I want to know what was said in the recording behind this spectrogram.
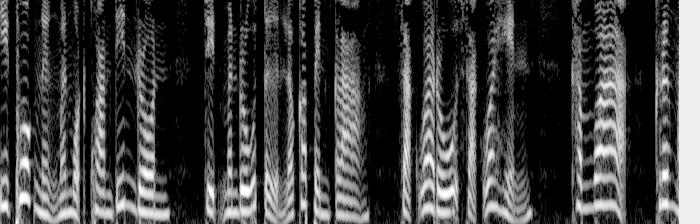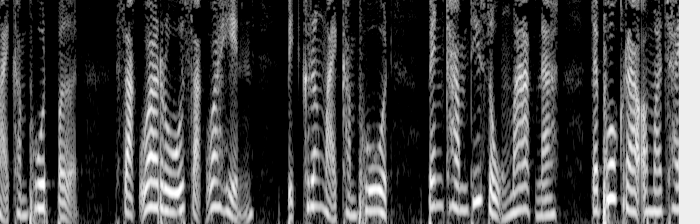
อีกพวกหนึ่งมันหมดความดิ้นรน จิตมันรู้ตื่นแล้วก็เป็นกลาง สักว่ารู้สักว่าเห็นคำว่า เครื่องหมายคำพูดเปิด สักว่ารู้สักว่าเห็น ปิดเครื่องหมายคำพูด เป็นคำที่สูงมากนะ แต่พวกเราเอามาใช้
